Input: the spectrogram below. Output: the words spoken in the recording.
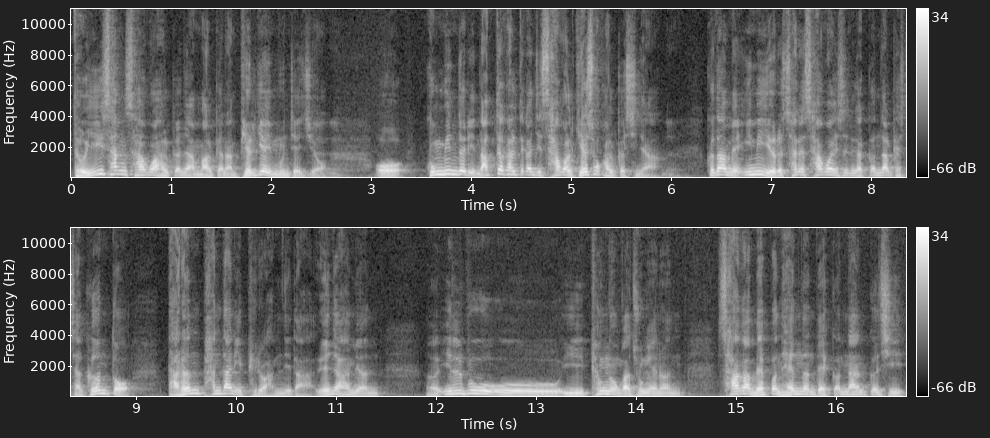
더 이상 사과할 거냐 말 거냐 별개의 문제죠. 어, 국민들이 납득할 때까지 사과를 계속할 것이냐. 그 다음에 이미 여러 차례 사과했으니까 끝날 것이냐. 그건 또 다른 판단이 필요합니다. 왜냐하면 어, 일부 어, 이 평론가 중에는 사과 몇 번 했는데 끝난 것이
